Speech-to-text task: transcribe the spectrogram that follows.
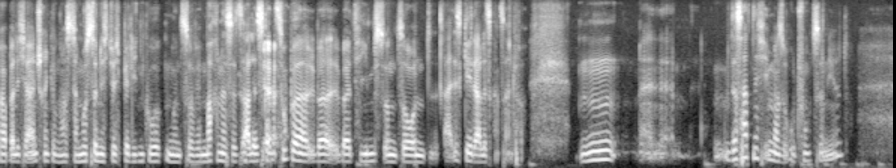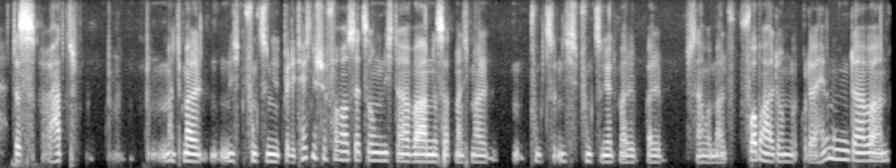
körperliche Einschränkung hast, dann musst du nicht durch Berlin gurken und so. Wir machen das jetzt alles ja. ganz super über, über Teams und so und es geht alles ganz einfach. Hm, äh, das hat nicht immer so gut funktioniert. Das hat manchmal nicht funktioniert, weil die technischen Voraussetzungen nicht da waren. Das hat manchmal funktio nicht funktioniert, weil, weil sagen wir mal, Vorbehaltungen oder Hemmungen da waren.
